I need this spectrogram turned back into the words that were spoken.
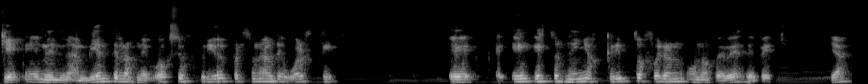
que en el ambiente de los negocios fríos personal de Wall Street, eh, eh, estos niños cripto fueron unos bebés de pecho, ¿ya?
